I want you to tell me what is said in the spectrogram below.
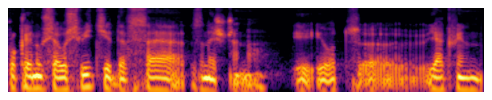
прокинувся у світі, де все знищено. І, і от е, як він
